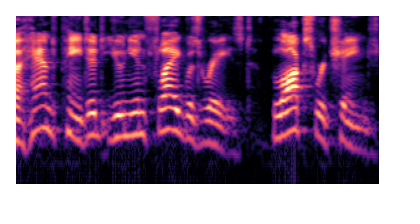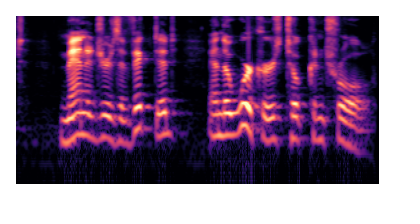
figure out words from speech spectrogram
A hand painted Union flag was raised, locks were changed, managers evicted, and the workers took control.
